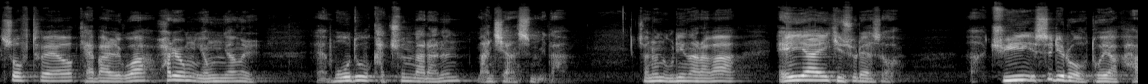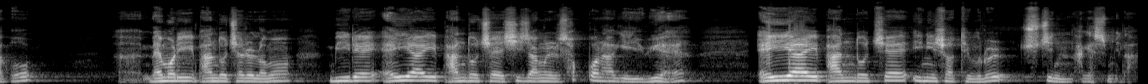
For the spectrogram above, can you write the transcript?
소프트웨어 개발과 활용 역량을 모두 갖춘 나라는 많지 않습니다. 저는 우리나라가 AI 기술에서 G3로 도약하고 메모리 반도체를 넘어 미래 AI 반도체 시장을 석권하기 위해 AI 반도체 이니셔티브를 추진하겠습니다.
